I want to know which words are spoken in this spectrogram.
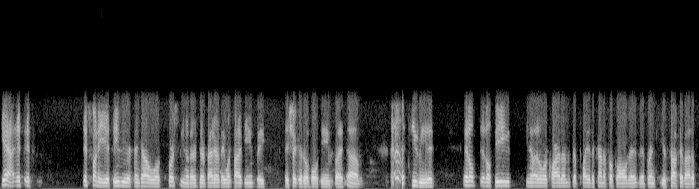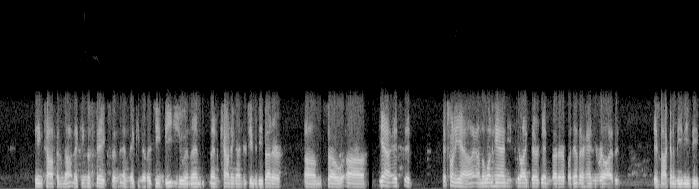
yeah, it's it's it's funny. It's easy to think, oh well, of course you know they're they're better. They won five games. They they should go to a bowl game. But um, excuse me, it it'll it'll be you know it'll require them to play the kind of football that that Brent Key has talked about. Of being tough and not making mistakes and, and making the other team beat you and then then counting on your team to be better. Um, so uh, yeah, it's it's it's funny. Yeah, on the one hand, you feel like they're getting better, but on the other hand, you realize it, it's not going to be an easy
